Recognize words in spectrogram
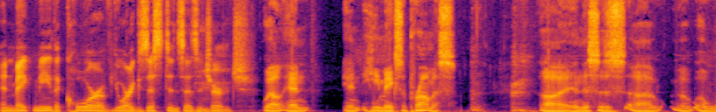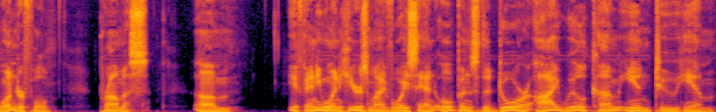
and make me the core of your existence as a mm-hmm. church? Well, and and He makes a promise. Uh, and this is uh, a, a, wonderful promise. Um, if anyone hears my voice and opens the door, I will come into him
